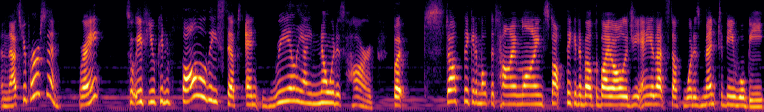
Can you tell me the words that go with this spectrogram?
And that's your person, right? So if you can follow these steps, and really, I know it is hard, but stop thinking about the timeline, stop thinking about the biology, any of that stuff. What is meant to be will be.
